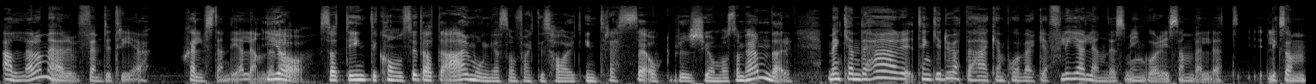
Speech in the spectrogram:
alla de här 53 självständiga länderna. Ja, så att det är inte konstigt att det är många som faktiskt har ett intresse och bryr sig om vad som händer. Men kan det här, tänker du att det här kan påverka fler länder som ingår i samväldet? Liksom...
